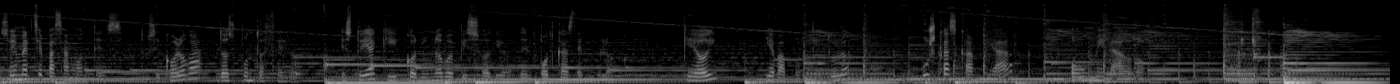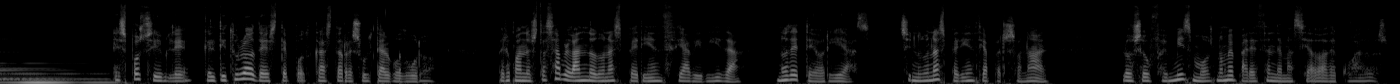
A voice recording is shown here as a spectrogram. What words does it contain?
soy Merche Pasamontes, tu psicóloga 2.0. Estoy aquí con un nuevo episodio del podcast de mi blog, que hoy lleva por título ¿Buscas cambiar o un milagro? Es posible que el título de este podcast te resulte algo duro, pero cuando estás hablando de una experiencia vivida, no de teorías, sino de una experiencia personal, los eufemismos no me parecen demasiado adecuados.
